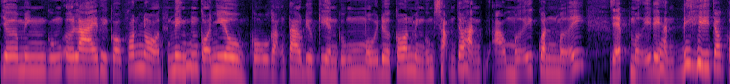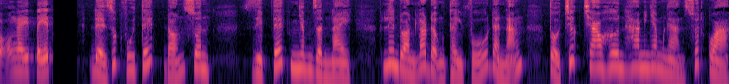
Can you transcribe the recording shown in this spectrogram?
Giờ mình cũng ở lại thì có con nhỏ, mình không có nhiều, cố gắng tạo điều kiện cùng mỗi đứa con mình cũng sắm cho hắn áo mới, quần mới, dép mới để hắn đi cho có ngày Tết. Để giúp vui Tết đón xuân, dịp Tết nhâm dần này, Liên đoàn Lao động thành phố Đà Nẵng tổ chức trao hơn 25.000 xuất quà,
